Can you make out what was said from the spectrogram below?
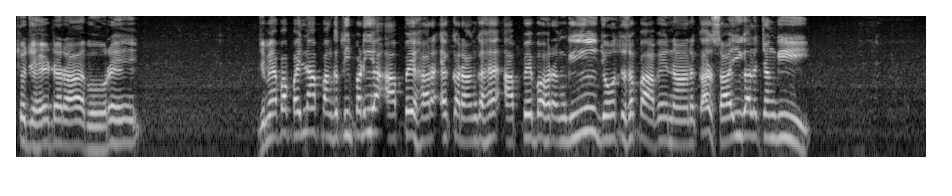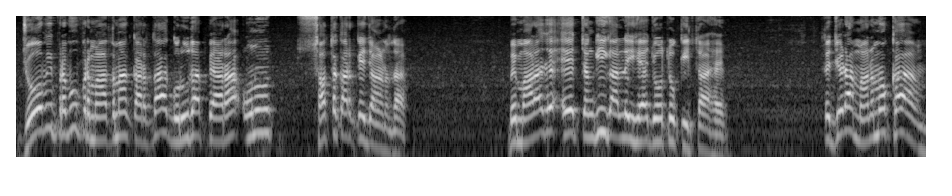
ਤੁਝੇ ਡਰਾ ਬੋਰੇ। ਜਿਵੇਂ ਆਪਾਂ ਪਹਿਲਾਂ ਪੰਕਤੀ ਪੜ੍ਹੀ ਆ, ਆਪੇ ਹਰ ਇੱਕ ਰੰਗ ਹੈ, ਆਪੇ ਬਹੁਰੰਗੀ, ਜੋ ਤਿਸ ਭਾਵੇ ਨਾਨਕਾ, ਸਾਈ ਗੱਲ ਚੰਗੀ। ਜੋ ਵੀ ਪ੍ਰਭੂ ਪਰਮਾਤਮਾ ਕਰਦਾ, ਗੁਰੂ ਦਾ ਪਿਆਰਾ, ਉਹਨੂੰ ਸਤ ਕਰਕੇ ਜਾਣਦਾ। ਵੀ ਮਹਾਰਾਜ, ਇਹ ਚੰਗੀ ਗੱਲ ਹੀ ਹੈ ਜੋ ਤੂੰ ਕੀਤਾ ਹੈ। ਤੇ ਜਿਹੜਾ ਮਨਮੁੱਖ ਆ,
